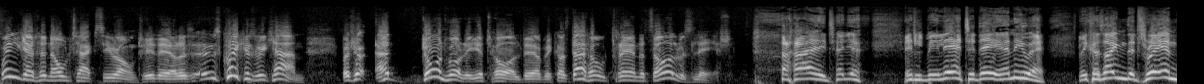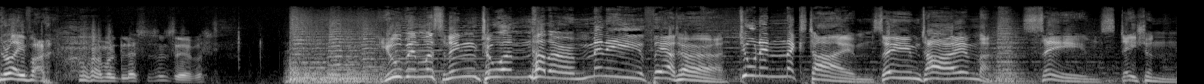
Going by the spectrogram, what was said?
We'll get an old taxi round to you there as, as quick as we can. But uh, don't worry at all there, because that old train is always late. I tell you, it'll be late today anyway, because I'm the train driver. well, bless us and save us. You've been listening to another mini theater. Tune in next time, same time, same station.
